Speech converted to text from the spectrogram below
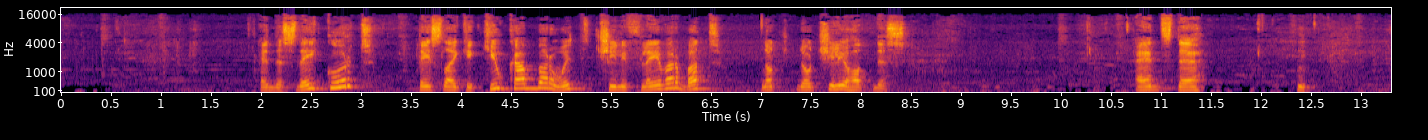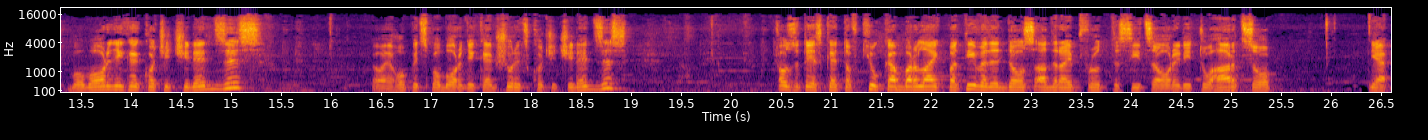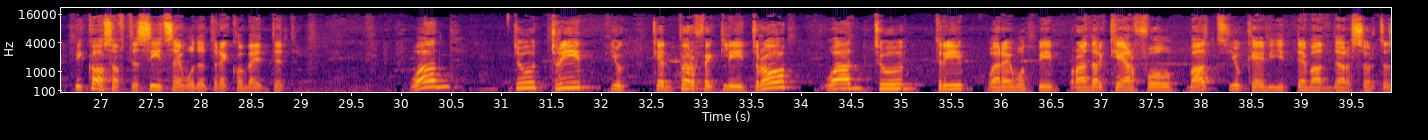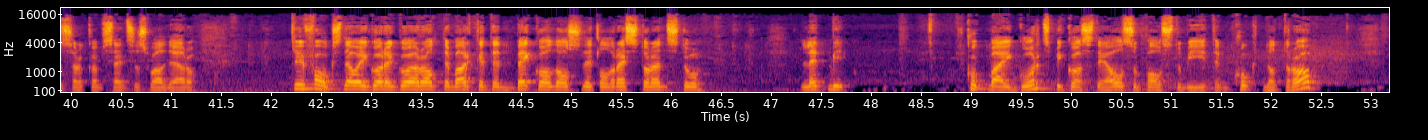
And the snake gourd tastes like a cucumber with chili flavor, but not no chili hotness and the Momordica coccicinensis. Oh, I hope it's Momordica, I'm sure it's coccicinensis. Also tastes kind of cucumber-like, but even in those unripe fruit, the seeds are already too hard, so yeah, because of the seeds, I wouldn't recommend it. One, two, three, you can perfectly throw. One, two, three, where I would be rather careful, but you can eat them under certain circumstances while they are. Okay, folks, now I gotta go around the market and beg all those little restaurants to let me cook my gourds because they are all supposed to be eaten cooked, not raw.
